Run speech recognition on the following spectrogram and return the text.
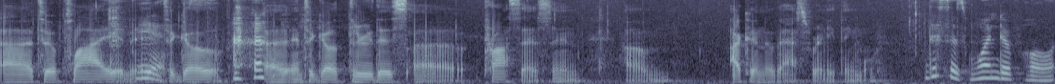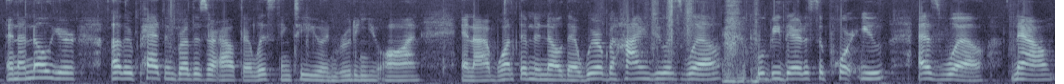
uh, to apply and, yes. and to go uh, and to go through this uh, process. And um, I couldn't have asked for anything more. This is wonderful. And I know your other pageant brothers are out there listening to you and rooting you on. And I want them to know that we're behind you as well. we'll be there to support you as well. Now,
